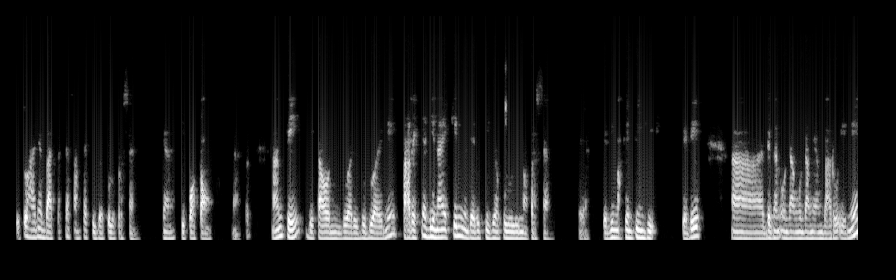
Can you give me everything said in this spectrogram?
itu hanya batasnya sampai 30 persen yang dipotong. Nah, nanti di tahun 2002 ini tarifnya dinaikin menjadi 35 persen. Ya, jadi makin tinggi. Jadi eh, dengan undang-undang yang baru ini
